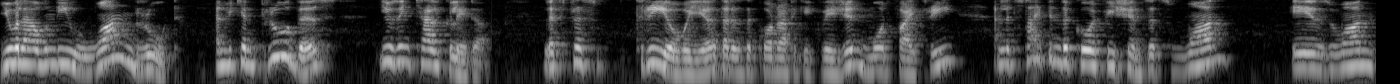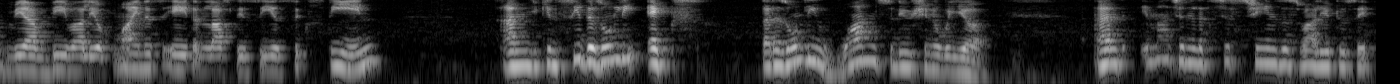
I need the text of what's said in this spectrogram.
you will have only one root. And we can prove this using calculator. Let's press 3 over here. That is the quadratic equation, mod phi 3. And let's type in the coefficients. It's 1, A is 1. We have B value of minus 8. And lastly, C is 16 and you can see there's only x that is only one solution over here. And imagine let's just change this value to say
